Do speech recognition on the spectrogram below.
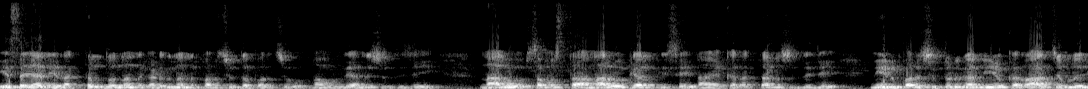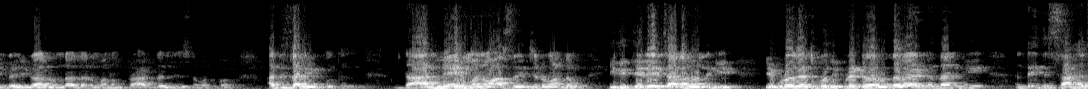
ఏసయ్యా నీ రక్తంతో నన్ను గడుగు నన్ను పరిశుద్ధపరచు. నా హృదయాన్ని శుద్ధి చేయి. నాలో సమస్త అనారోగ్యాలు తీసేయి. నా యొక్క రక్తాన్ని శుద్ధి చేయి. నేను పరిశుద్ధుడుగా నీ యొక్క రాజ్యంలో యుగ యుగాలు ఉండాలని మనం ప్రార్థన చేసినాం అనుకో అది జరిగిపోతుంది. దాన్నే మనం ఆశ్రయించడం అంటాం. ఇది తెలియదు చాలా మందికి ఎప్పుడో చచ్చిపోతే ఇప్పుడెట్టు జరుగుతావా అంటే దానికి అంటే ఇది సహజ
